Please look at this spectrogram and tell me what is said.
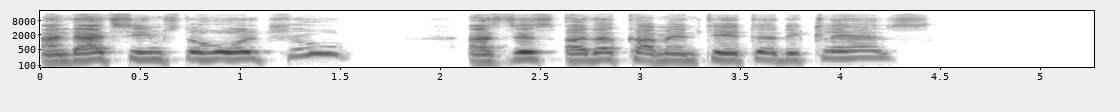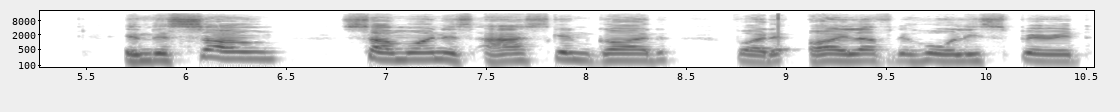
And that seems to hold true, as this other commentator declares. In the song, someone is asking God for the oil of the Holy Spirit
